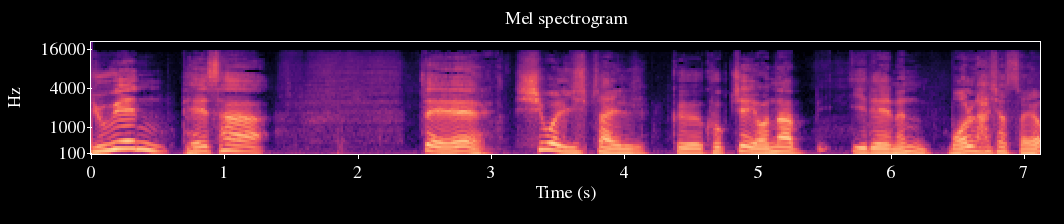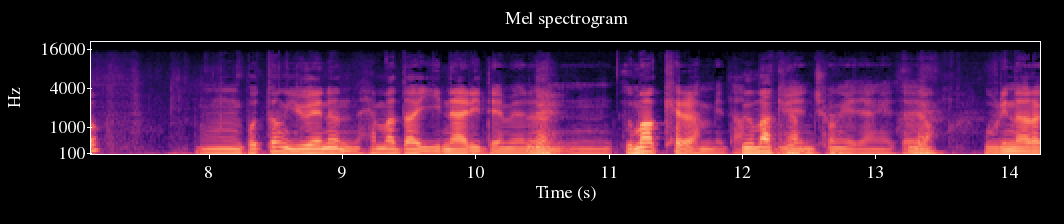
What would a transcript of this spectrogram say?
유엔 대사 때 10월 24일 그 국제 연합 일에는 뭘 하셨어요? 음, 보통 유엔은 해마다 이날이 되면은 네. 음, 음악회를 합니다. 음악회 유엔 총회장에서요. 네. 우리나라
